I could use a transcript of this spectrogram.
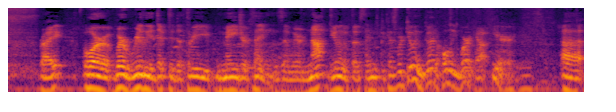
right? Or we're really addicted to three major things, and we're not dealing with those things because we're doing good, holy work out here. Uh,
